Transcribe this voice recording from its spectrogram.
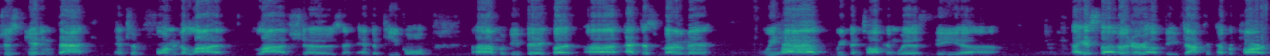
just getting back into performing the live live shows and, and to people um, would be big. But uh, at this moment, we have we've been talking with the uh, I guess the owner of the Dr Pepper Park,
